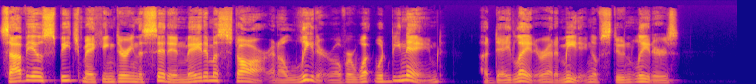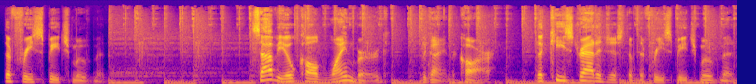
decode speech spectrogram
Savio's speechmaking during the sit in made him a star and a leader over what would be named, a day later at a meeting of student leaders, the Free Speech Movement. Savio called Weinberg, the guy in the car, the key strategist of the free speech movement.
